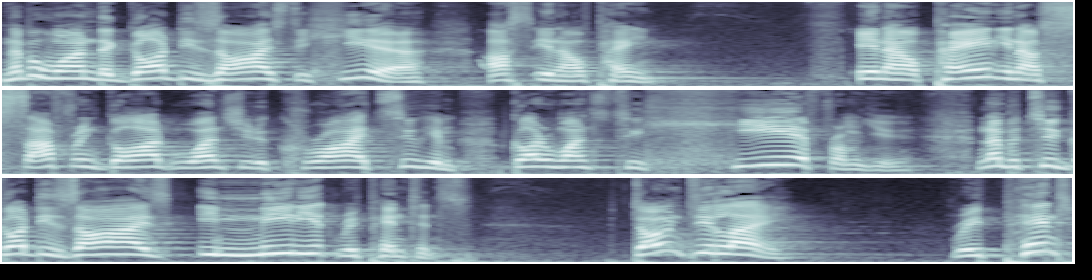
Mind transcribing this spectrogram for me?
Number one, that God desires to hear us in our pain. In our pain, in our suffering, God wants you to cry to Him. God wants to hear from you. Number two, God desires immediate repentance. Don't delay. Repent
